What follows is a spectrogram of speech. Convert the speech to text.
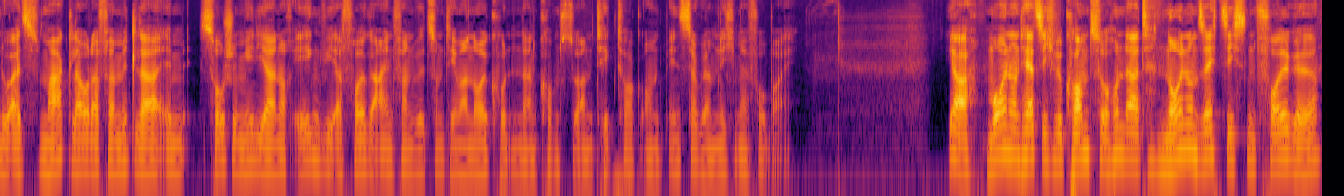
du als Makler oder Vermittler im Social Media noch irgendwie Erfolge einfahren willst zum Thema Neukunden, dann kommst du an TikTok und Instagram nicht mehr vorbei. Ja, moin und herzlich willkommen zur 169. Folge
